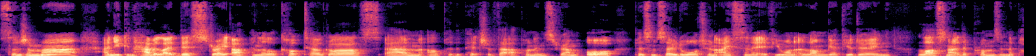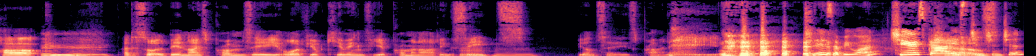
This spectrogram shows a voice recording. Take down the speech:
Saint Germain, and you can have it like this straight up in a little cocktail glass. Um, I'll put the picture of that up on Instagram, or put some soda water and ice in it if you want a longer. If you're doing last night of the proms in the park, Mm. I just thought it'd be a nice promsy, or if you're queuing for your promenading seats, Mm-hmm. Beyonce's promenade. Cheers, everyone. Cheers, guys. Cheers. Chin, chin, chin.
